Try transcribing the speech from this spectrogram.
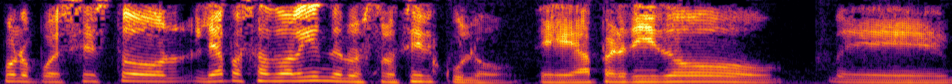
Bueno, pues esto le ha pasado a alguien de nuestro círculo. Eh, ha perdido eh,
